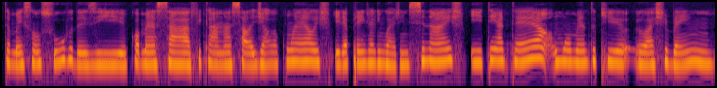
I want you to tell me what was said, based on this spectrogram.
também são surdas e começa a ficar na sala de aula com elas. Ele aprende a linguagem de sinais e tem até um momento que eu acho bem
